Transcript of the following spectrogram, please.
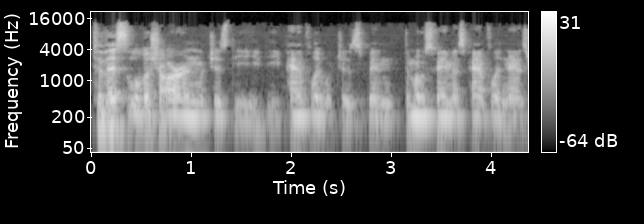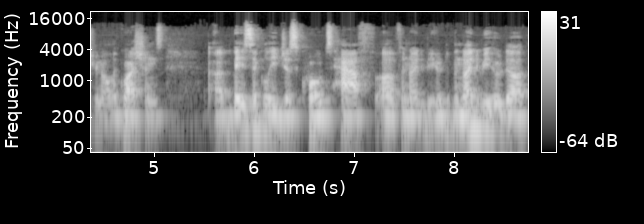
to this, Levush Aaron, which is the, the pamphlet, which has been the most famous pamphlet in answering all the questions, uh, basically just quotes half of the Noda B'Yehuda. The Noda B'Yehuda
